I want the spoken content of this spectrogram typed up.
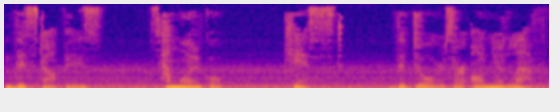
This stop is Sangwolgok. Kissed. The doors are on your left.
